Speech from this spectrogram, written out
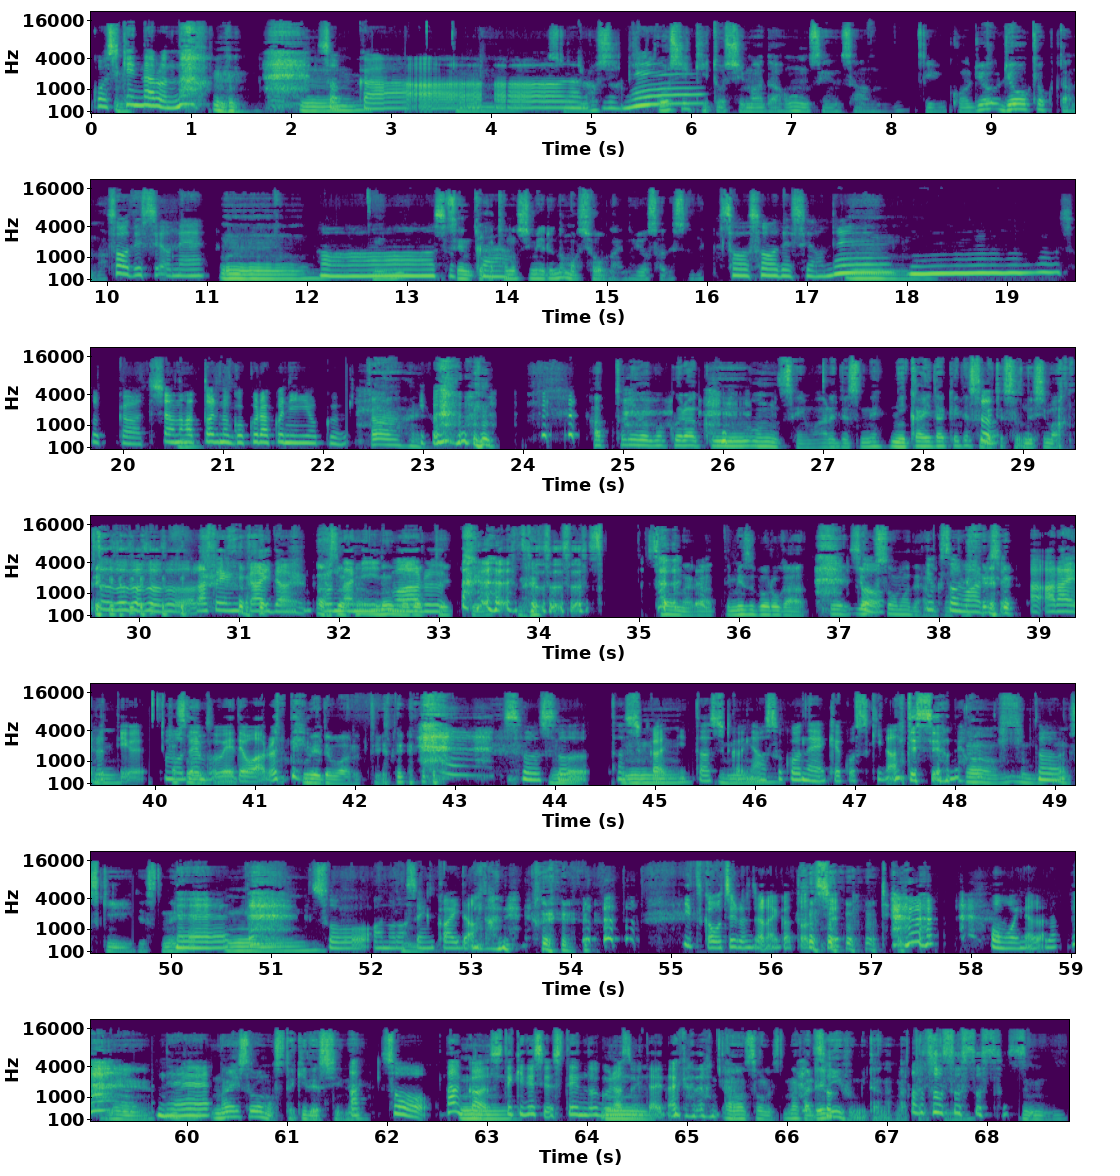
公式になるんだ。うんそっ。か。なるほどね。五色と島田温泉さんっていう、この両両極端な。そうですよね。うん。ああ、そっ銭湯がか。楽しめるのも生涯の良さですね。そうそうですよね。うん。そっか。私、あの、うん服部の極楽によくああ、はい行。く。服部の極楽温泉はあれですね。2階だけで全て済んでしまうっていそうそうそうそうそう。螺旋階段、こんなに回る。。あ そうそうそうそうそサウナがあって、水風呂があって、浴槽まであう。る。浴槽もあるし、あ洗えるっていう。うんもう全部上で終わるっていう。上で終わるっていうね。そうそう。確かに、うん確かに。うんあそこね、結構好きなんですよね。ああ、好きですね。そう、あの螺旋階段がね、いつか落ちるんじゃないかと私、思いながら。ねえね内装も素敵ですしね。あ、そう。なんか素敵ですよ。ステンドグラスみたいな。ああ、そうです。なんかレリーフみたいなのがあっそうそうそうそう。うん。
